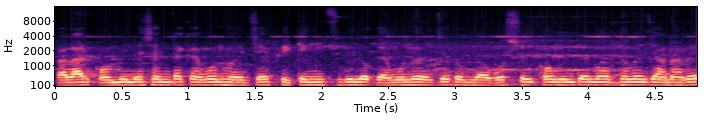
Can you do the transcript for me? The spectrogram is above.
কালার কম্বিনেশনটা কেমন হয়েছে ফিটিংসগুলো কেমন হয়েছে, তোমরা অবশ্যই কমেন্টের মাধ্যমে জানাবে।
